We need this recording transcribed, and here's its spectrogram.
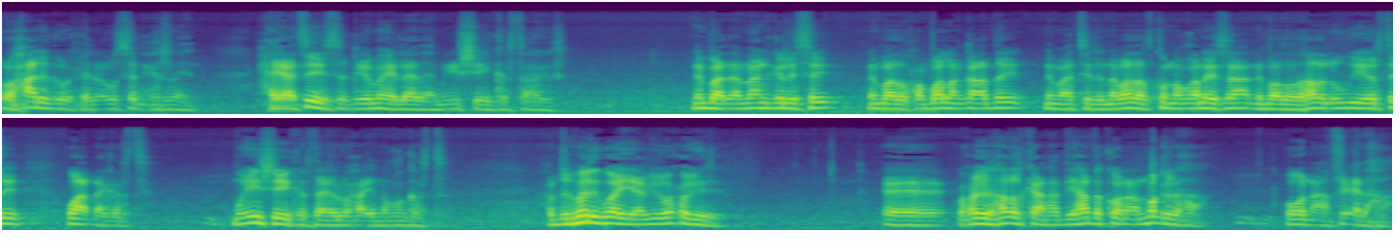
oo xariga uu xiro uusan xirnayn xayaatadiisa qiimahay leedahay ma ii sheegi kartaa yidhi. Nin baad ammaan gelisay nin baad wax u ballan qaaday nin baad tidhi nabadaad ku noqonaysaa nin baad wada hadal ugu yeertay waa dhagartay. Ma ii sheegi kartaa yidhi waxa ay noqon karto. Cabdilmalik waa yaabiye wuxuu yidhi wuxuu yidhi hadalkan haddii hadda kahor aan maqli lahaa wouna anfici lahaa.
